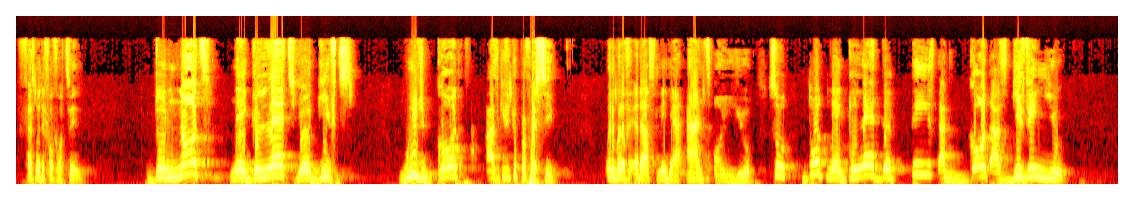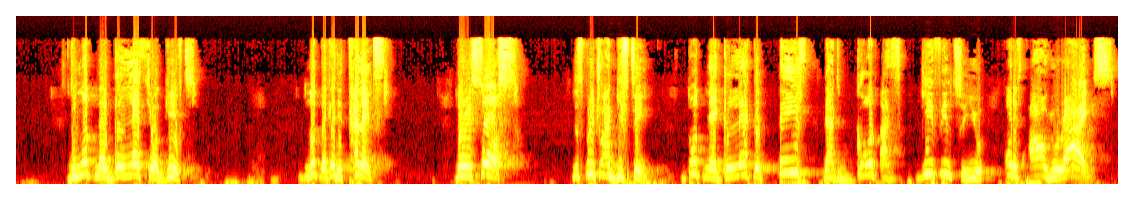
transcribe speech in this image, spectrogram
First Timothy 4.14. Do not neglect your gifts, which God has given to prophecy, when of others lay their hands on you. So don't neglect the things that God has given you. Do not neglect your gifts. Not neglect the talents, the resource, the spiritual gifting. Don't neglect the things that God has given to you. That is how you rise.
